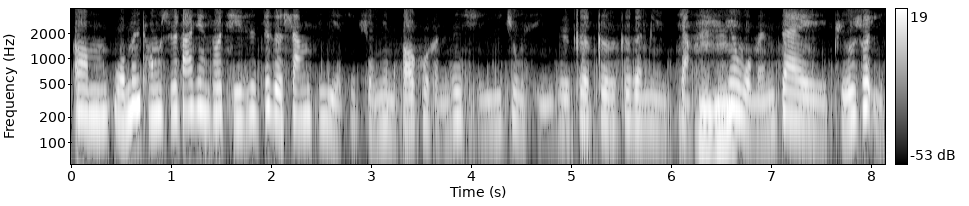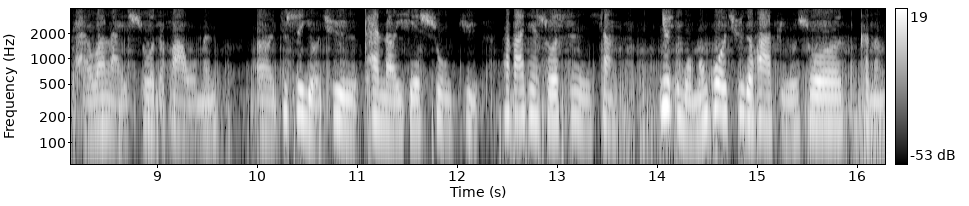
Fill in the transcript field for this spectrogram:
嗯，我们同时发现说，其实这个商机也是全面的，包括可能是食衣住行，这各各各个面向。嗯哼。因为我们在比如说以台湾来说的话，我们呃就是有去看到一些数据，他发现说事实上，因为我们过去的话，比如说可能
